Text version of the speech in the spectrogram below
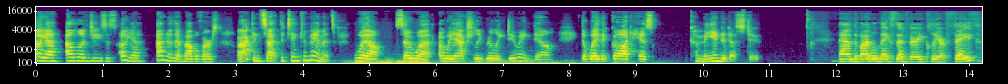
oh yeah, I love Jesus. Oh yeah, I know that Bible verse. Or I can cite the Ten Commandments. Well, so what? Are we actually really doing them the way that God has commanded us to? And the Bible makes that very clear. Faith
